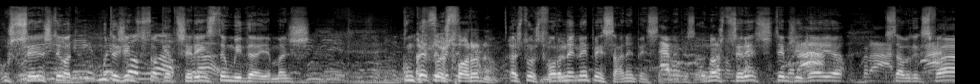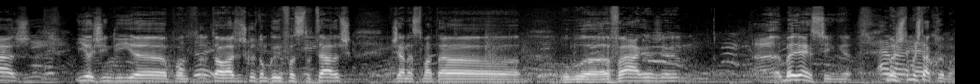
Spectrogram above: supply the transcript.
Os terceirenses têm, muita gente que só quer terceirense tem uma ideia, mas As pessoas de fora não. As pessoas de fora nem, nem pensar, nem pensar, nem pensar. Nós terceirenses temos ideia, sabem o que é que se faz e hoje em dia, pronto, tá, às vezes as coisas estão um bocadinho facilitadas, já não se mata a, a, a vaga, já- ah, mas é assim, mas, mas está a correr bem.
